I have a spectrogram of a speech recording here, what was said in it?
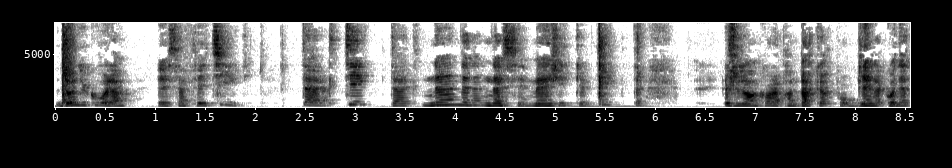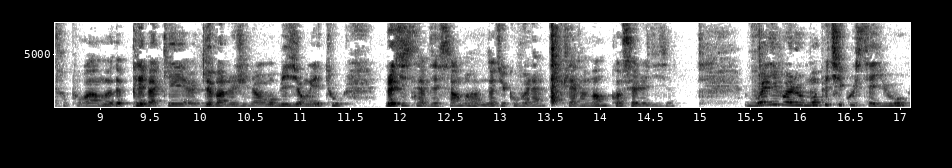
Donc du coup voilà, et ça fait tic tac tic tac nanana, c'est magique tic tac. Je dois encore la prendre par cœur pour bien la connaître pour un mode playbacké euh, devant le Junior Eurovision et tout le 19 décembre. Donc du coup voilà, clairement qu'on se le dise. Voilà voilà mon petit coup you.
